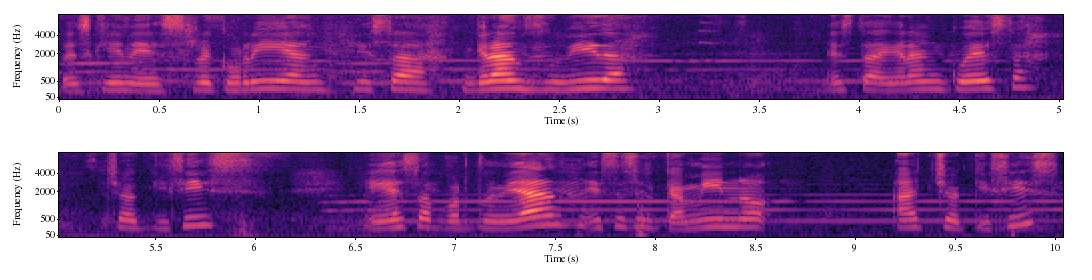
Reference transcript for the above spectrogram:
pues quienes recorrían esta gran subida, esta gran cuesta, Choquisis. En esta oportunidad, este es el camino a Choquisis.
